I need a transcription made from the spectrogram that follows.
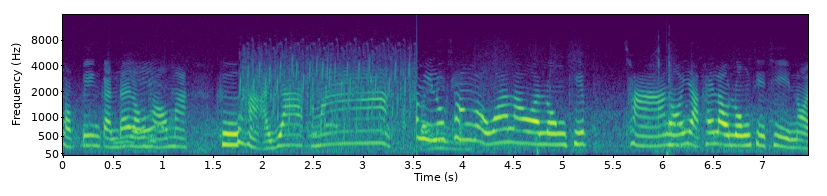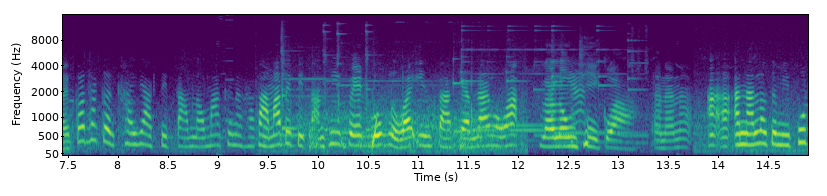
ช้อปปิ้งกันได้รองเท้ามา คือหายากมากมีลูกช่องบอกว่าเราอะลงคลิปช้าเนาะอยากให้เราลงทีๆหน่อย ก็ถ้าเกิดใครอยากติดตามเรามากขึ้นนะคะ สามารถไปติดตามที่ Facebook หรือว่า Instagram ได้เพราะว่า เราลงทีกว่า อันนั้นอะอะอะอันนั้นเราจะมีพูด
